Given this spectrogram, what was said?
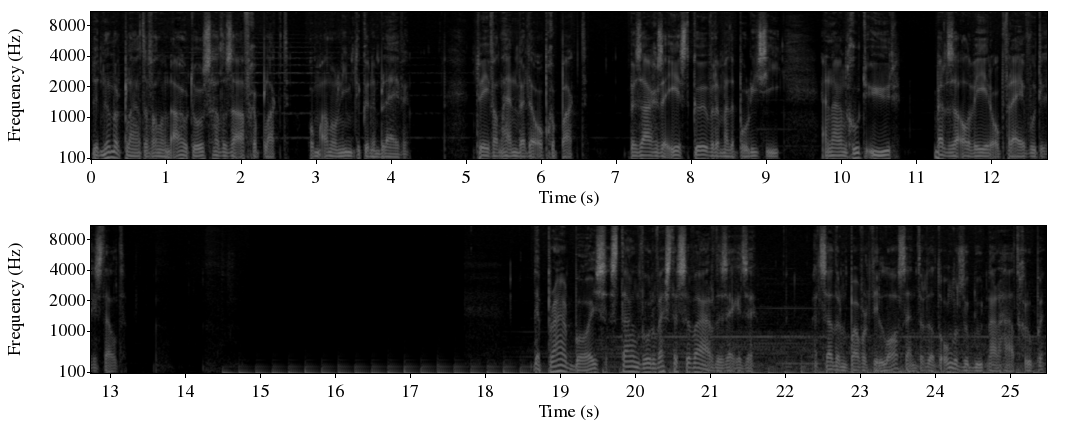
De nummerplaten van hun auto's hadden ze afgeplakt om anoniem te kunnen blijven. Twee van hen werden opgepakt. We zagen ze eerst keuvelen met de politie en na een goed uur werden ze alweer op vrije voeten gesteld. De Proud Boys staan voor westerse waarden, zeggen ze. Het Southern Poverty Law Center, dat onderzoek doet naar haatgroepen,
